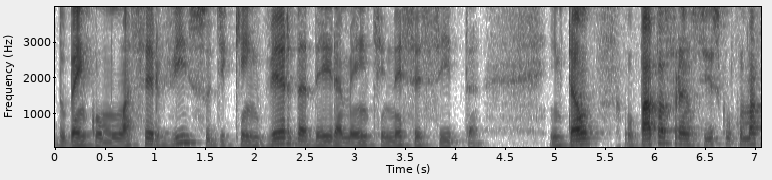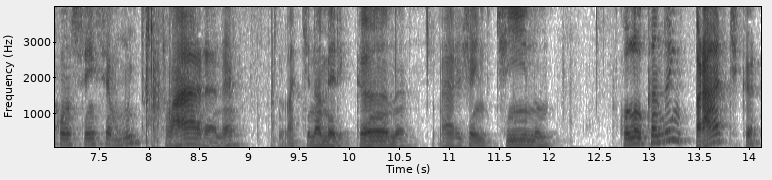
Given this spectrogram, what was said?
do bem comum, a serviço de quem verdadeiramente necessita. Então, o Papa Francisco, com uma consciência muito clara, né? latino-americana, argentino, colocando em prática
